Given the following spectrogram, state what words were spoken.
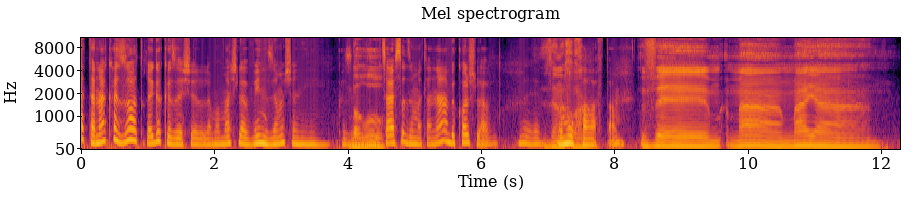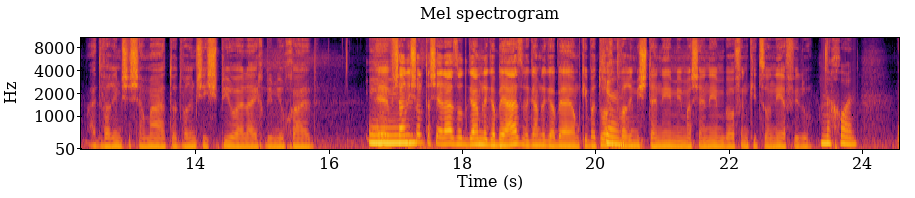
מתנה כזאת, רגע כזה של ממש להבין, זה מה שאני כזה... ברור. רוצה לעשות, זה מתנה בכל שלב. זה לא נכון. לא מאוחר אף פעם. ומה היה הדברים ששמעת, או דברים שהשפיעו עלייך במיוחד? אה, אפשר לשאול את השאלה הזאת גם לגבי אז וגם לגבי היום, כי בטוח כן. דברים משתנים עם השנים באופן קיצוני אפילו. נכון. Um,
